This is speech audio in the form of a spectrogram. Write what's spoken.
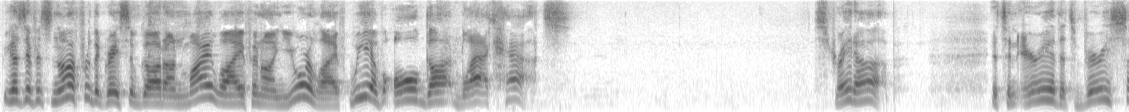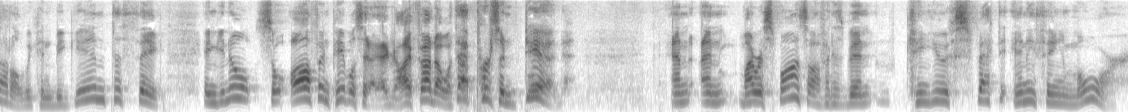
Because if it's not for the grace of God on my life and on your life, we have all got black hats. Straight up. It's an area that's very subtle. We can begin to think. And you know, so often people say, I found out what that person did. And, and my response often has been, Can you expect anything more?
